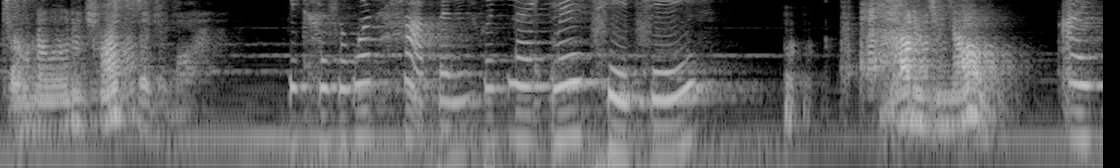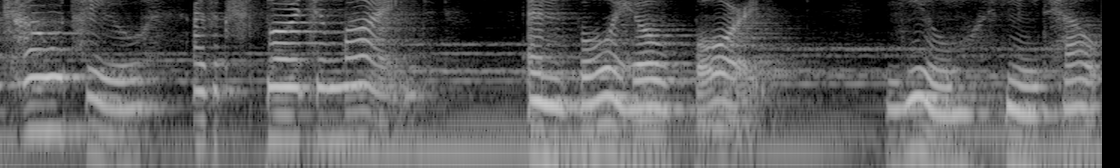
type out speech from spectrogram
don't know who to trust anymore. Because of what happened with Nightmare Chi Chi. How did you know? I told you, I've explored your mind. And boy, oh boy, you need help.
